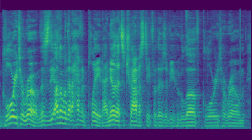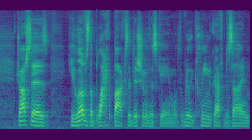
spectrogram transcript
Glory to Rome. This is the other one that I haven't played. I know that's a travesty for those of you who love Glory to Rome. Josh says he loves the black box edition of this game with really clean graphic design.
